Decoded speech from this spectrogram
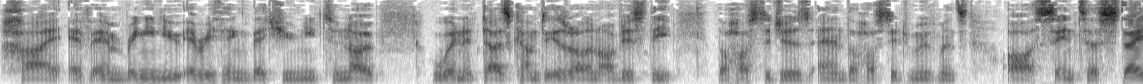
Chai FM, bringing you everything that you need to know when it does come to Israel. And obviously the hostages and the hostage movements are center stage.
